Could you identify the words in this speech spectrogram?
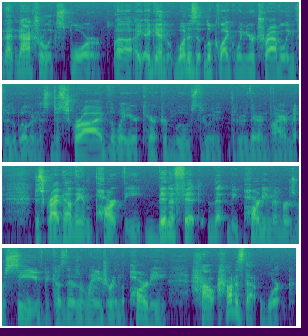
that natural explorer uh, again what does it look like when you're traveling through the wilderness? Describe the way your character moves through through their environment. Describe how they impart the benefit that the party members receive because there's a ranger in the party. How how does that work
